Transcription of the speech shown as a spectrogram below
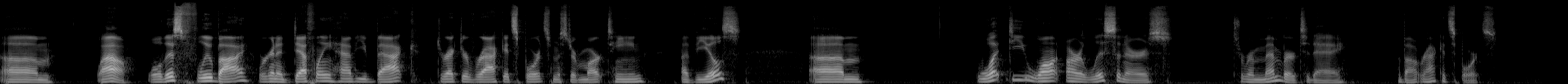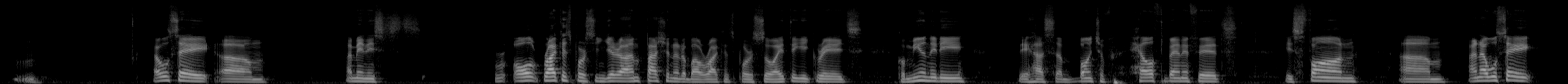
Um, wow. Well, this flew by. We're going to definitely have you back, Director of Racket Sports, Mr. Martin Aviles. Um, what do you want our listeners to remember today about racket sports? I will say, um, I mean, it's all racket sports in general. I'm passionate about racket sports, so I think it creates community. It has a bunch of health benefits. It's fun, um, and I will say,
